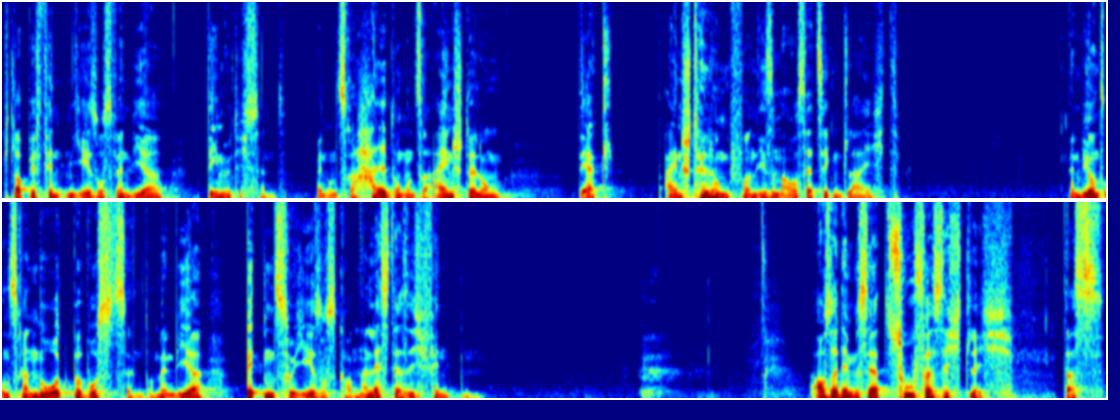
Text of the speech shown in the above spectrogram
Ich glaube, wir finden Jesus, wenn wir demütig sind, wenn unsere Haltung, unsere Einstellung der Einstellung von diesem Aussätzigen gleicht. Wenn wir uns unserer Not bewusst sind und wenn wir bitten zu Jesus kommen, dann lässt er sich finden. Außerdem ist er zuversichtlich, dass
